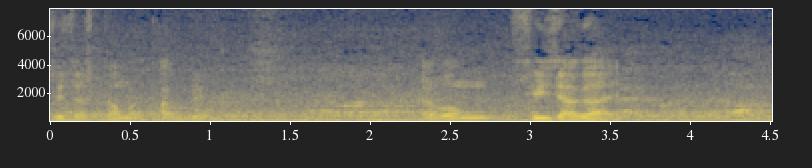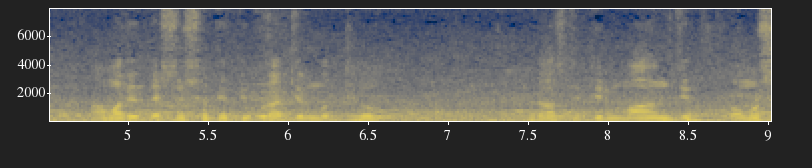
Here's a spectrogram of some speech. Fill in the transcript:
সেই চেষ্টা আমার থাকবে। এবং সেই জায়গায় আমাদের দেশের সাথে ত্রিপুরাজ্যের মধ্যেও রাজনীতির মান যে ক্রমশ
